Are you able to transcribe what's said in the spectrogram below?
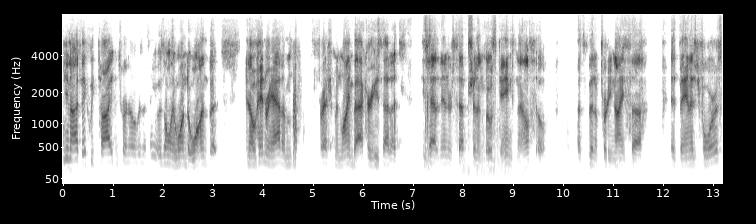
you know, I think we tied in turnovers. I think it was only one to one, but you know, Henry Adams, freshman linebacker, he's had a he's had an interception in both games now, so that's been a pretty nice uh, advantage for us.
